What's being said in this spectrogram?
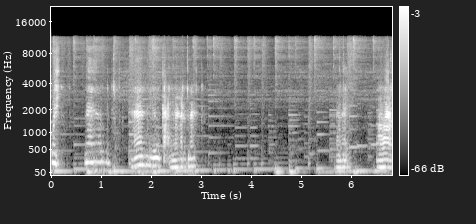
Ui nào à dương cạnh nào được mà đấy mau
